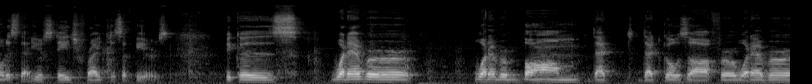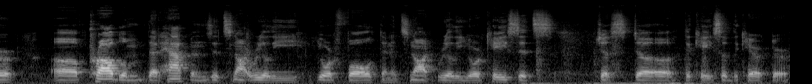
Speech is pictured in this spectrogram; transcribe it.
notice that your stage fright disappears, because whatever whatever bomb that that goes off or whatever uh, problem that happens, it's not really your fault and it's not really your case. It's just uh, the case of the character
